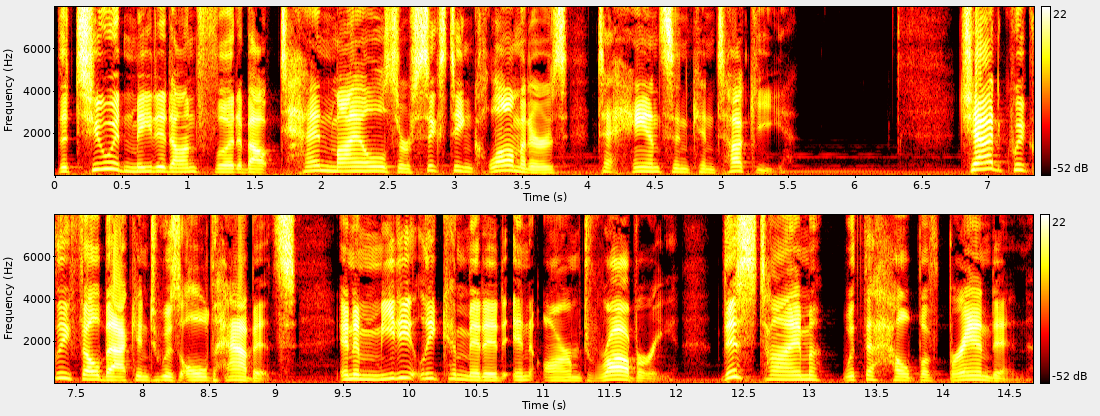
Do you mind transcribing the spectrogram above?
the two had made it on foot about 10 miles or 16 kilometers to hanson kentucky. Chad quickly fell back into his old habits and immediately committed an armed robbery, this time with the help of Brandon.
